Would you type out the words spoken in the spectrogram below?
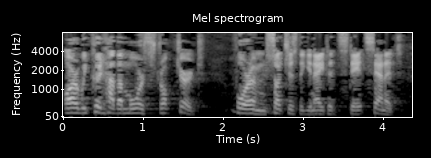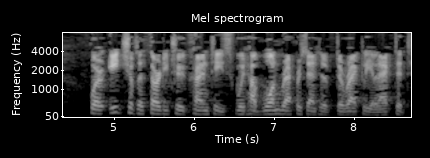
or we could have a more structured forum such as the United States Senate, where each of the 32 counties would have one representative directly elected,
